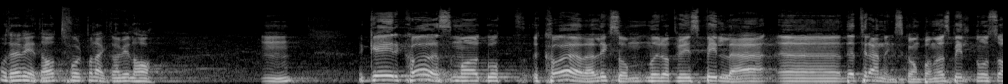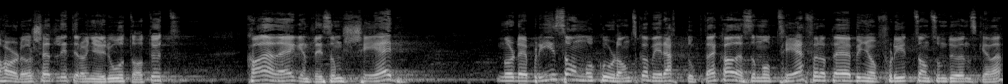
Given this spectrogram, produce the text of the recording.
og det vet jeg at folk på Lerkendal vil ha. Mm. Geir, hva er det som har gått Hva er det liksom når at vi spiller eh, de treningskampene vi har spilt nå, så har det jo sett litt rotete ut. Hva er det egentlig som skjer når det blir sånn, og hvordan skal vi rette opp det? Hva er det som må til for at det begynner å flyte sånn som du ønsker det?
